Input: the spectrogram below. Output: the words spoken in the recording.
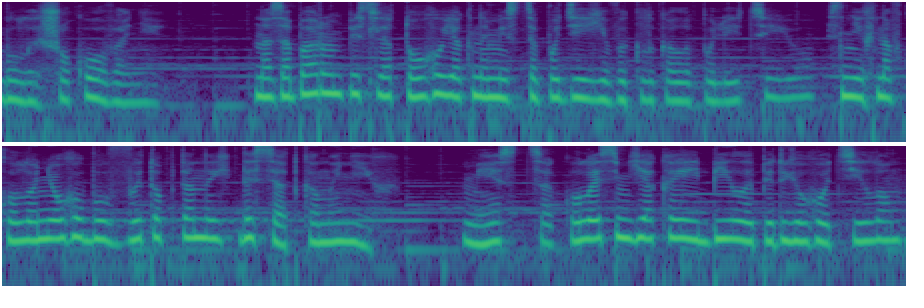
були шоковані. Незабаром після того, як на місце події викликали поліцію, сніг навколо нього був витоптаний десятками ніг. Місце, колись м'яке і біле під його тілом,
